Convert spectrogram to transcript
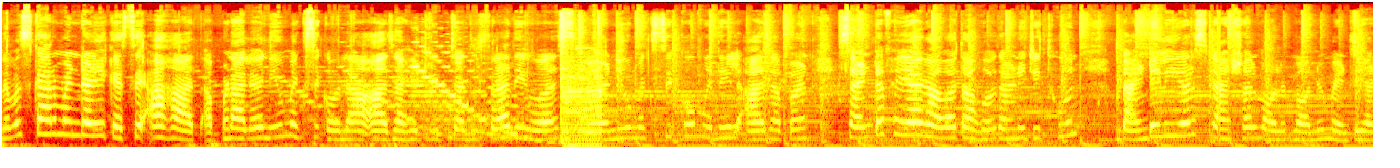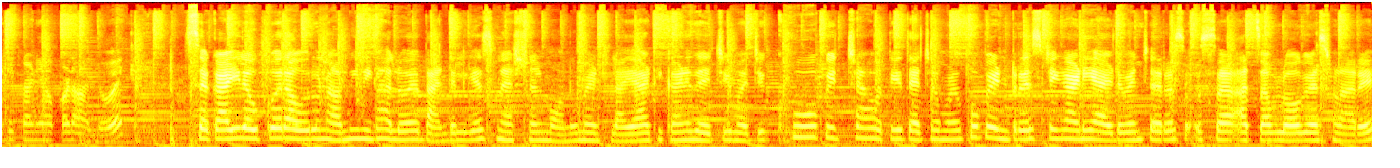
नमस्कार मंडळी कसे आहात? आपण आलो न्यू मेक्सिकोला. आज आहे ट्रिपचा दुसरा दिवस. न्यू मेक्सिकोमधील आज आपण सँटाफे या गावात आहोत आणि जिथून बँडेलियर्स नॅशनल मॉन्यु मॉन्युमेंट या ठिकाणी आपण आलो आहे सकाळी लवकर आवरून आम्ही निघालो आहे बँडेलियर्स नॅशनल मॉन्युमेंटला या ठिकाणी जायची माझी खूप इच्छा होती. त्याच्यामुळे खूप इंटरेस्टिंग आणि ॲडव्हेंचरस असा आजचा ब्लॉग असणार आहे.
